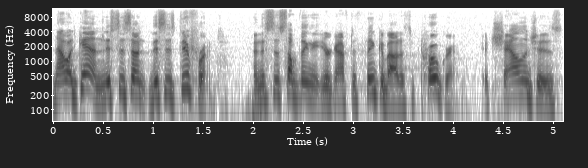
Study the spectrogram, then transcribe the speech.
Now again, this is, this is different, and this is something that you're gonna have to think about as a program. It challenges,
